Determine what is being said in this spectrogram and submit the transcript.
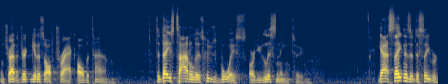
and try to get us off track all the time. Today's title is Whose Voice Are You Listening to? Guys, Satan is a deceiver.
